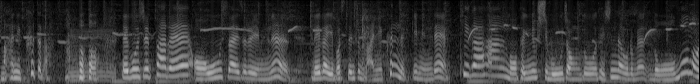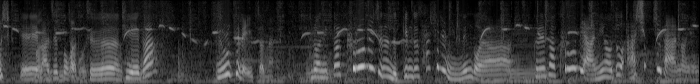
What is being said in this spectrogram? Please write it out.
많이 크더라. 음. 158에 어, 오후 사이즈를 입는 내가 입었을 땐 좀 많이 큰 느낌인데 키가 한 뭐 165 정도 되신다고 그러면 너무 멋있게 맞아요. 맞을 것 진짜 같은 같아요. 뒤에가 이렇게 돼 있잖아. 그러니까 크롭이 주는 느낌도 사실은 있는 거야. 음. 그래서 크롭이 아니어도 아쉽지가 않아 얘는.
